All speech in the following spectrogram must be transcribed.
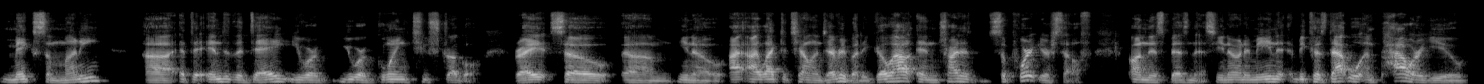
make some money, uh, at the end of the day, you are you are going to struggle, right? So um, you know, I, I like to challenge everybody: go out and try to support yourself on this business. You know what I mean? Because that will empower you,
